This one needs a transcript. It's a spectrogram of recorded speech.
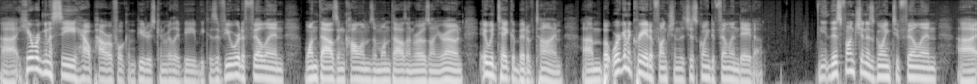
Uh, here we're going to see how powerful computers can really be because if you were to fill in 1,000 columns and 1,000 rows on your own, it would take a bit of time. Um, but we're going to create a function that's just going to fill in data. This function is going to fill in uh,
